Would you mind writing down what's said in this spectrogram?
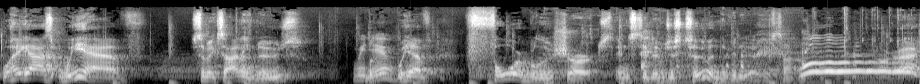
Well, hey guys, we have some exciting news. We do. We have four blue shirts instead of just two in the video this time. Woo! All right.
